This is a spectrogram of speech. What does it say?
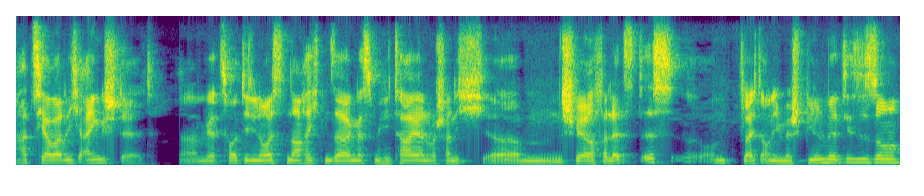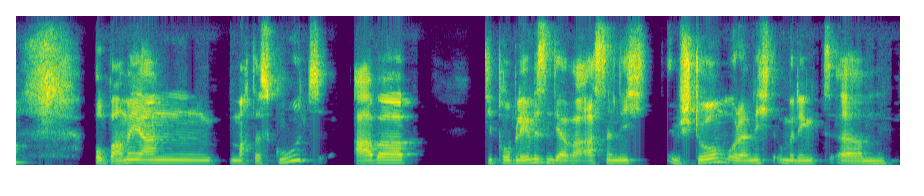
hat sich aber nicht eingestellt. Ähm, jetzt heute die neuesten Nachrichten sagen, dass Mkhitaryan wahrscheinlich ähm, schwerer verletzt ist und vielleicht auch nicht mehr spielen wird die Saison. Aubameyang macht das gut, aber die Probleme sind ja bei Arsenal nicht im Sturm oder nicht unbedingt, ähm,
